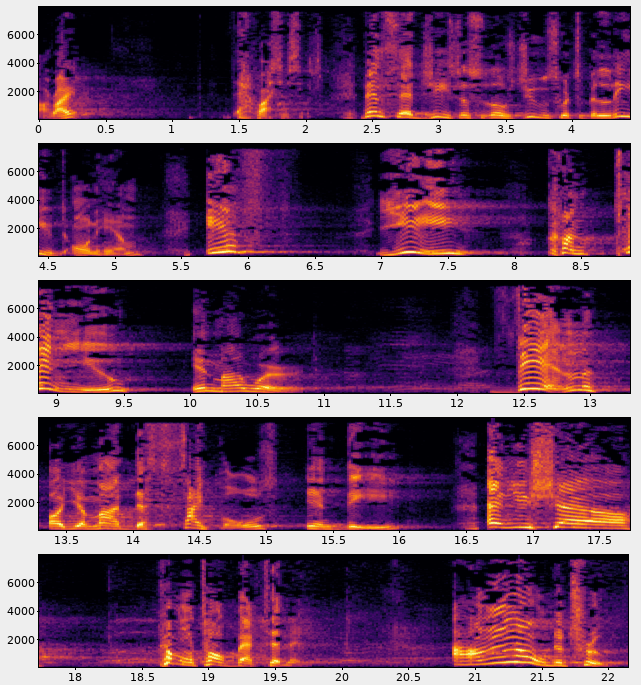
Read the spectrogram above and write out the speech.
All right? Watch this. Then said Jesus to those Jews which believed on him, if ye continue in my word, then are ye my disciples indeed, and ye shall, come on, talk back to me. I'll know the truth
